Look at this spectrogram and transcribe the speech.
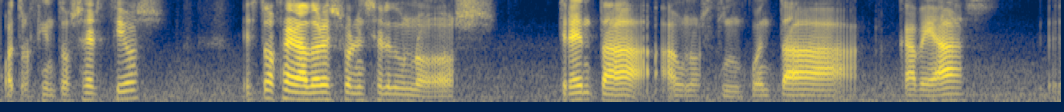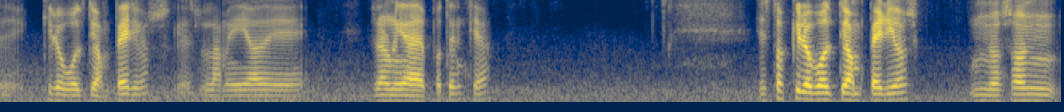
400 eh, hercios. Estos generadores suelen ser de unos 30 a unos 50 kVA, eh, kilovoltio amperios, que es la medida de la unidad de potencia. Estos kilovoltio amperios no son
